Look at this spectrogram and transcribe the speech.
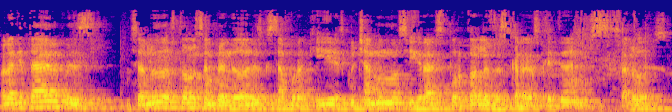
Hola, ¿qué tal? Pues saludos a todos los emprendedores que están por aquí escuchándonos y gracias por todas las descargas que tenemos. Saludos.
